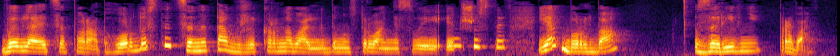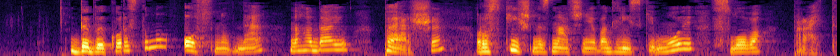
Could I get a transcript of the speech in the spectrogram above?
Виявляється, парад гордості це не так вже карнавальне демонстрування своєї іншості, як боротьба за рівні права, де використано основне, нагадаю, перше розкішне значення в англійській мові слова pride.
